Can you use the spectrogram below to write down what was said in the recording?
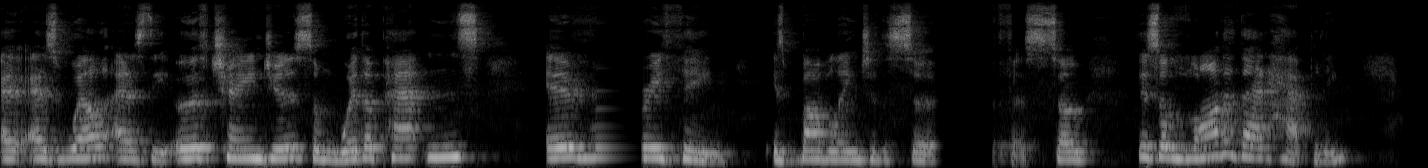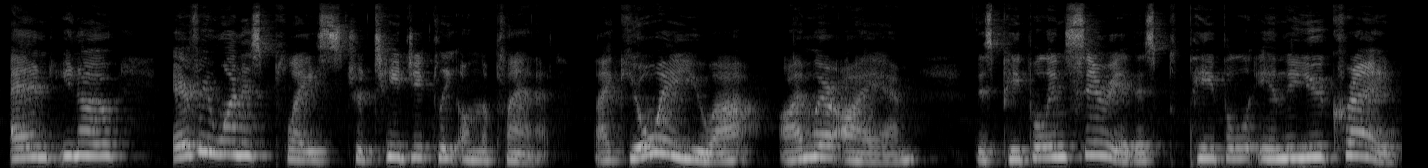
as well as the earth changes and weather patterns. Everything is bubbling to the surface. So there's a lot of that happening. And, you know, everyone is placed strategically on the planet. Like you're where you are, I'm where I am. There's people in Syria, there's people in the Ukraine.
